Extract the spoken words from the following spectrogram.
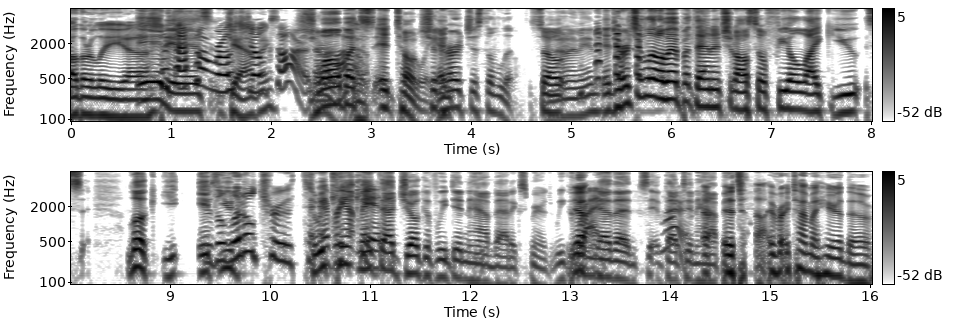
brotherly. Uh, It But that's what roast jabbing. jokes are. Sure. Well, but s- it totally should And hurt just a little. So you know what I mean? it hurts a little bit, but then it should also feel like you. Look, you, if there's a little truth to so we every can't kid. make that joke if we didn't have that experience. We couldn't Yeah. Right. have that if that didn't Uh, happen. It's uh, every time I hear the,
